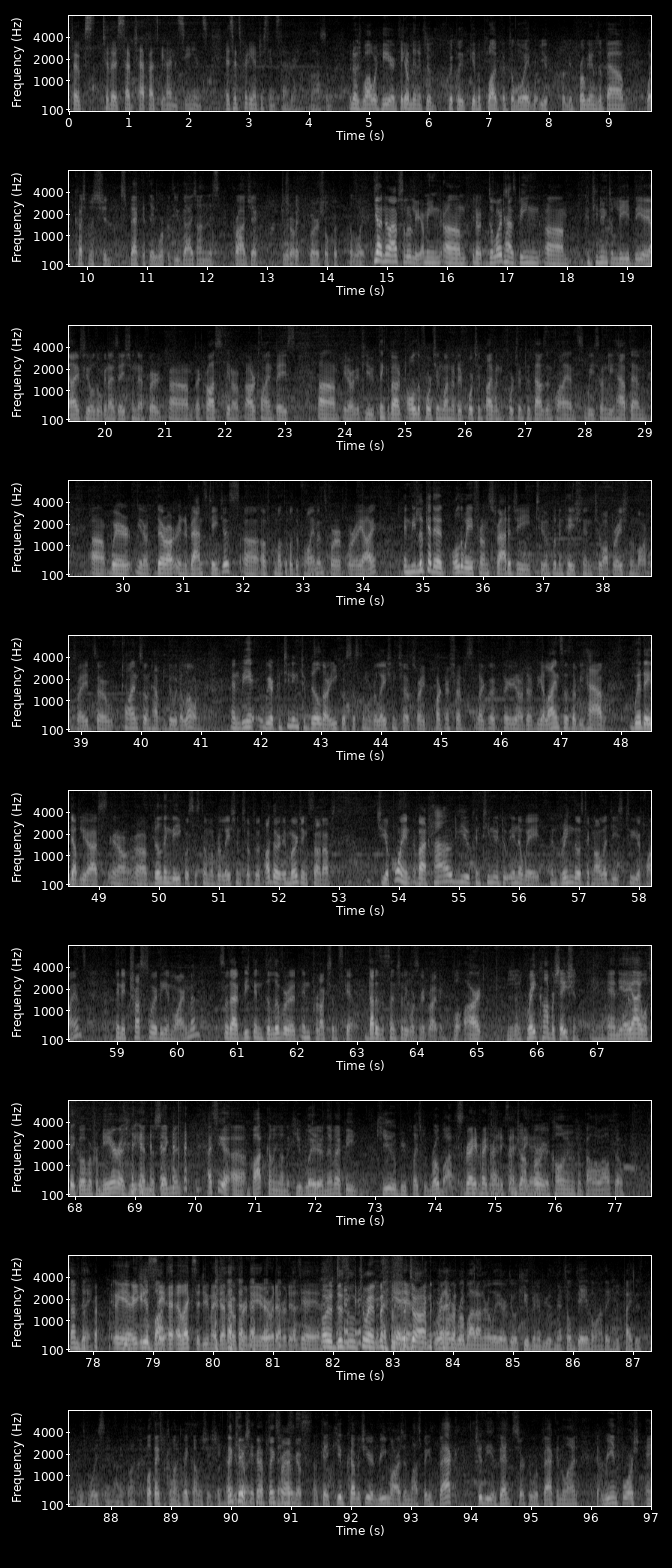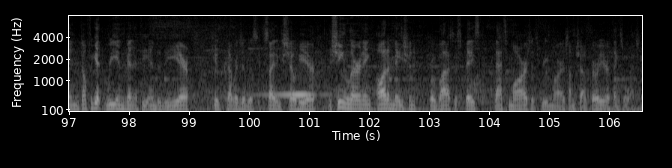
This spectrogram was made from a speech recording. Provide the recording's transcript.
folks to those sub chatbots behind the scenes. And so it's pretty interesting stuff. Awesome. Manoj, while we're here, take a minute to quickly give a plug for Deloitte, what, you, what your program's about, what customers should expect if they work with you guys on this project. Give Sure. a quick commercial for Deloitte. Yeah, no, absolutely. I mean, um, you know, Deloitte has been um, continuing to lead the AI-fueled organization effort um, across, you know, our client base. Um, you know, if you think about all the Fortune 100, Fortune 500, Fortune 2000 clients, we certainly have them uh, where, you know, there are in advanced stages uh, of multiple deployments for, for AI. And we look at it all the way from strategy to implementation to operational models, right? So clients don't have to do it alone. And we, we are continuing to build our ecosystem of relationships, right? Partnerships, like the, you know, the, the alliances that we have with AWS, you know, uh, building the ecosystem of relationships with other emerging startups. To your point about how do you continue to innovate and bring those technologies to your clients in a trustworthy environment so that we can deliver it in production scale. That is essentially what we're driving. Well, Art, this was a great conversation. And the AI will take over from here as we end the segment. I see a, a bot coming on the cube later, and there might be cube replaced with robots. Right, right, right, exactly. I'm John yeah, Furrier, calling in from Palo Alto. Someday. Yeah, yeah, or you can Cube just say, bots. "Uh, Alexa, do my demo for me, or whatever it is. Yeah, yeah. Or a digital twin for yeah. John. We're going to have a robot on earlier, do a cube interview with me. I told Dave Vellante he should pipe his, his voice in, it'll be fun. Well, thanks for coming on, great conversation. Thank you. Yeah, that. thanks for having us. Okay, CUBE coverage here at re:MARS in Las Vegas. Back to the event circuit, we're back in line. Got re:Inforce, and don't forget re:Invent at the end of the year. CUBE coverage of this exciting show here. Machine learning, automation, robotics of space. That's Mars, it's re:MARS. I'm John Furrier, thanks for watching.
